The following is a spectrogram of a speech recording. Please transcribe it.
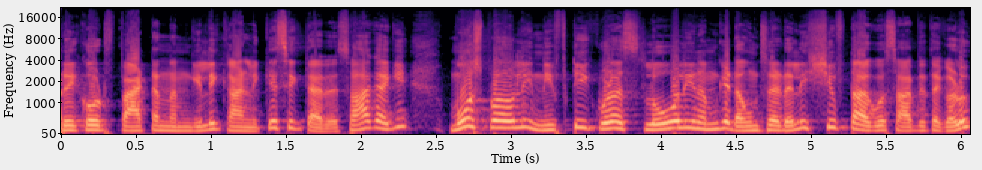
ಬ್ರೇಕ್ಔಟ್ ಪ್ಯಾಟರ್ನ್ ನಮಗೆ ಇಲ್ಲಿ ಕಾಣಲಿಕ್ಕೆ ಸಿಗ್ತಾ ಇದೆ. ಸೊ ಹಾಗಾಗಿ ಮೋಸ್ಟ್ ಪ್ರಾಬಲಿ ನಿಫ್ಟಿ ಕೂಡ ಸ್ಲೋಲಿ ನಮಗೆ ಡೌನ್ ಸೈಡ್ ಅಲ್ಲಿ ಶಿಫ್ಟ್ ಆಗೋ ಸಾಧ್ಯತೆಗಳು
